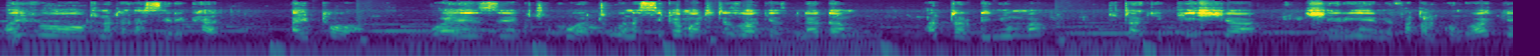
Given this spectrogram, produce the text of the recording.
Kwa hivyo tunataka serikali aipoa waweze kuchukua hatua, na sisi kama watetezi wa haki za binadamu hatutarudi nyuma, tutahakikisha sheria imefuata mkondo wake,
